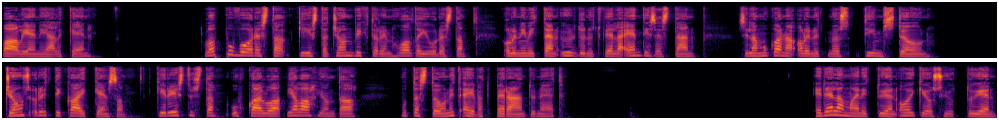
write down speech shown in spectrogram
vaalien jälkeen. Loppuvuodesta kiista John Victorin huoltajuudesta oli nimittäin yltynyt vielä entisestään, sillä mukana oli nyt myös Tim Stone. Jones yritti kaikkensa, kiristystä, uhkailua ja lahjontaa, mutta Stoneit eivät perääntyneet. Edellä mainittujen oikeusjuttujen,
